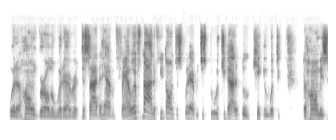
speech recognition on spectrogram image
with a homegirl or whatever. Decide to have a family. If not, if you don't, just whatever. Just do what you got to do. Kick it with the, the homies.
